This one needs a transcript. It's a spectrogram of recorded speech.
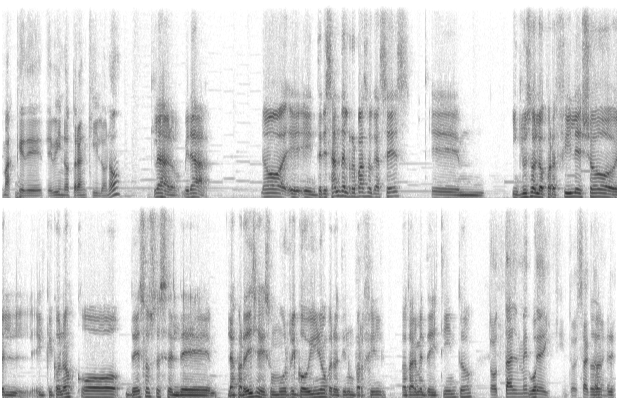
más que de vino tranquilo, ¿no? Claro, mirá, no, eh, eh, interesante el repaso que haces. Eh, incluso los perfiles, yo el, que conozco de esos es el de Las Perdices, que es un muy rico vino, pero tiene un perfil totalmente distinto. Totalmente distinto, exactamente.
